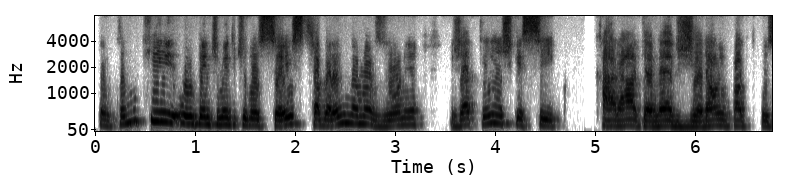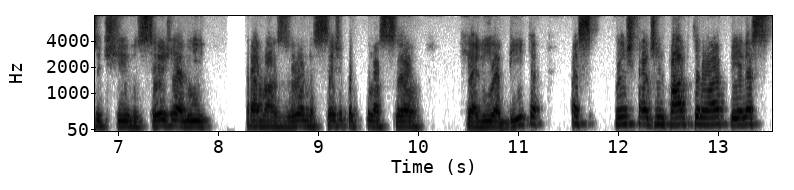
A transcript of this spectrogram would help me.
Então, como que o empreendimento de vocês, trabalhando na Amazônia, já tem, acho que, esse caráter né, de gerar um impacto positivo, seja ali para a Amazônia, seja para a população que ali habita, mas quando a gente fala de impacto, não é apenas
